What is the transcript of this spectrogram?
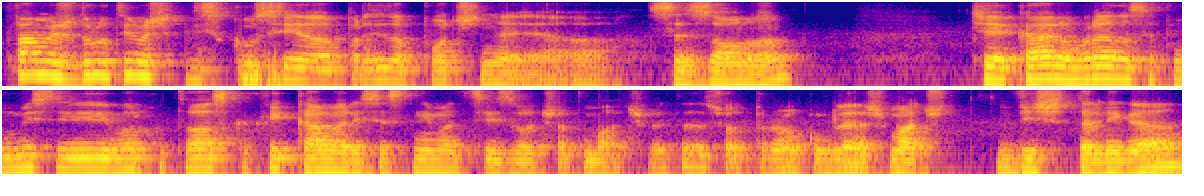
това между другото имаше дискусия преди да почне а, сезона, че е крайно време да се помисли върху това с какви камери се снимат и се излъчват мачовете, защото примерно ако гледаш матч от Висшата лига,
